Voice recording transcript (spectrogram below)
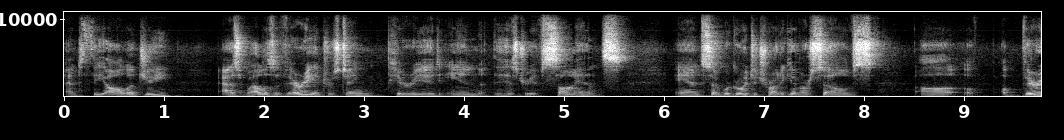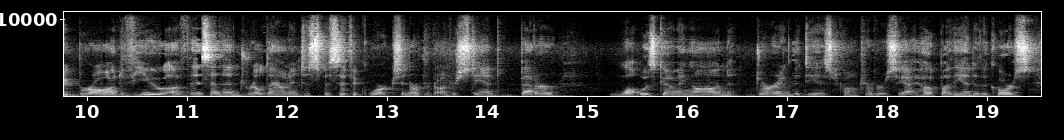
and theology, as well as a very interesting period in the history of science. And so we're going to try to give ourselves uh, a, a very broad view of this and then drill down into specific works in order to understand better what was going on during the deist controversy. I hope by the end of the course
